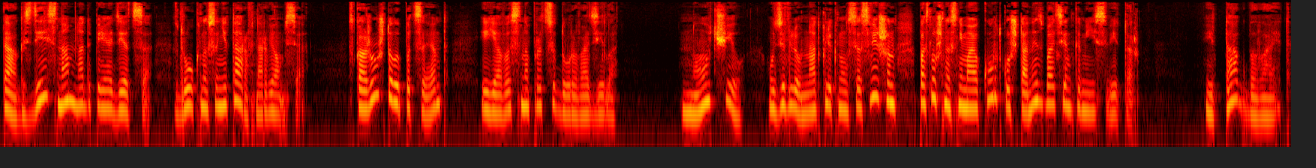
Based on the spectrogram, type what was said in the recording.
Так, здесь нам надо переодеться. Вдруг на санитаров нарвемся. Скажу, что вы пациент, и я вас на процедуры водила». «Ночью?» — удивленно откликнулся Свишин, послушно снимая куртку, штаны с ботинками и свитер. «И так бывает».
